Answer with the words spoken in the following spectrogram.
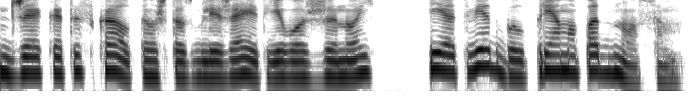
Джек отыскал то, что сближает его с женой, и ответ был прямо под носом.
